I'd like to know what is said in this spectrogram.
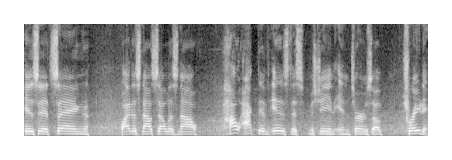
Is it saying, buy this now, sell this now? How active is this machine in terms of trading?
